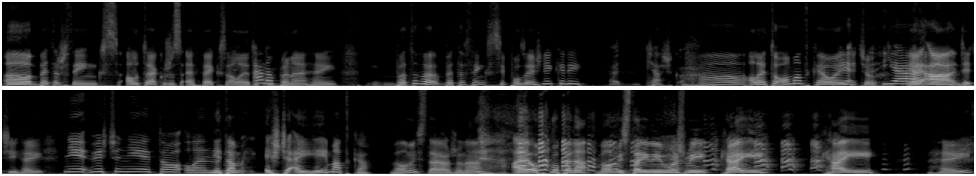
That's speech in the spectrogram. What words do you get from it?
Uh, Better Things, ale to je akože z FX, ale je to Áno. kúpené, hej. Better, Better Things si pozrieš niekedy? Uh, Ťažko. Uh, ale je to o matke a o jej deťoch. ja, Ja, a deti, hej. Nie, vieš čo, nie je to len... Je tam ešte aj jej matka, veľmi stará žena a je obklopená veľmi starými mužmi. Kaji, Kaji, hej.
